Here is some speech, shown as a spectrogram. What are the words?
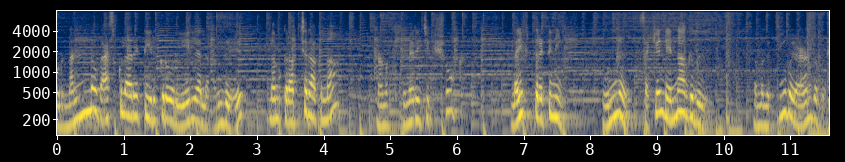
ஒரு நல்ல வாஸ்குலாரிட்டி இருக்கிற ஒரு ஏரியாவில் வந்து நமக்கு ரப்சர் ஆகுனா நமக்கு ஹெமரேஜிக் ஷோக் லைஃப் த்ரெட்டனிங் ஒன்று செகண்ட் என்ன ஆகுது? நம்ம அந்த டியூபை இழந்துடுறோம்.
